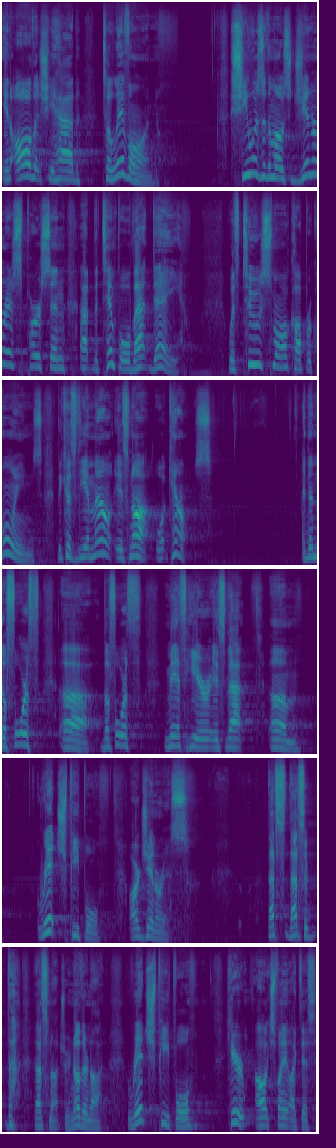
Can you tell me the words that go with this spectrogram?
in all that she had to live on. She was the most generous person at the temple that day with two small copper coins because the amount is not what counts. And then the fourth, uh, the fourth myth here is that um, rich people are generous. That's, that's, a, that's not true. No, they're not. Rich people, here, I'll explain it like this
